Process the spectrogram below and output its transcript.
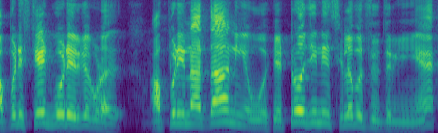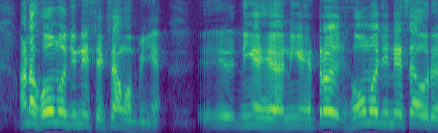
அப்படி ஸ்டேட் போர்டே இருக்கக்கூடாது. அப்படின்னா தான் நீங்கள் ஹெட்ரோஜினியஸ் சிலபஸ் வச்சுருக்கீங்க. ஆனால் ஹோமோஜினியஸ் எக்ஸாம் வைப்பீங்க. நீங்கள் நீங்கள் ஹெட்ரோ ஹோமோஜினியஸாக ஒரு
